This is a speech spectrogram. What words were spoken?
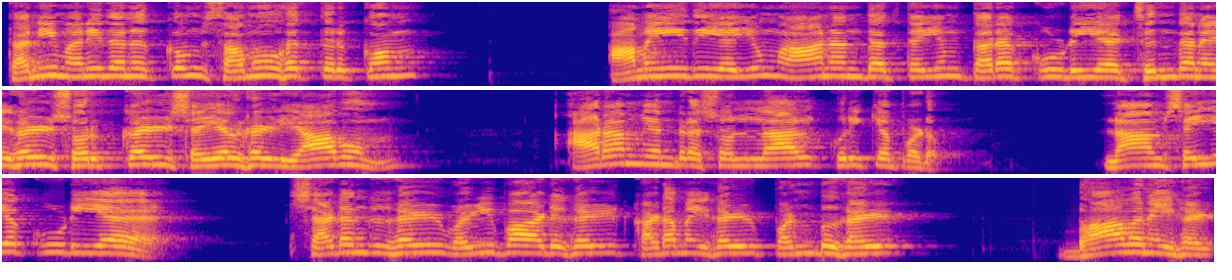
தனி மனிதனுக்கும் சமூகத்திற்கும் அமைதியையும் ஆனந்தத்தையும் தரக்கூடிய சிந்தனைகள் சொற்கள் செயல்கள் யாவும் அறம் என்ற சொல்லால் குறிக்கப்படும். நாம் செய்யக்கூடிய சடங்குகள் வழிபாடுகள் கடமைகள் பண்புகள் பாவனைகள்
